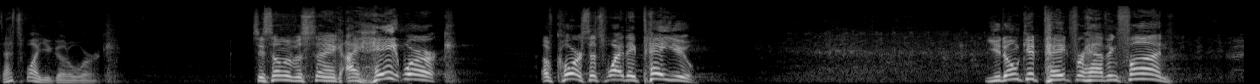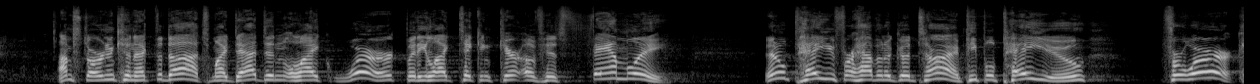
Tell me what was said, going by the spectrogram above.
that's why you go to work. See, some of us think, I hate work. Of course, that's why they pay you. you don't get paid for having fun. I'm starting to connect the dots. My dad didn't like work, but he liked taking care of his family. They don't pay you for having a good time, people pay you for work.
